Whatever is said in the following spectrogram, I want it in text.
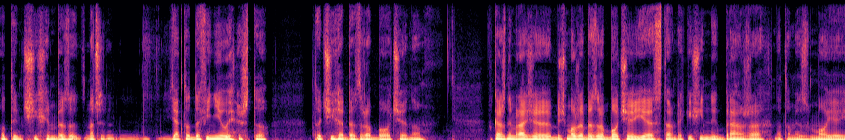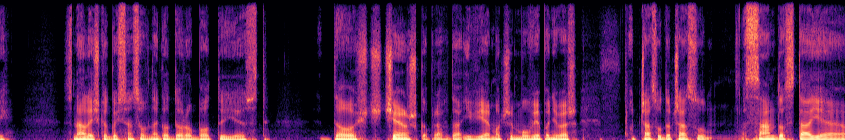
o tym cichym bez... Znaczy, jak to definiujesz, to, to ciche bezrobocie, no. W każdym razie, być może bezrobocie jest tam w jakichś innych branżach, natomiast w mojej znaleźć kogoś sensownego do roboty jest dość ciężko, prawda? I wiem o czym mówię, ponieważ od czasu do czasu sam dostaję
